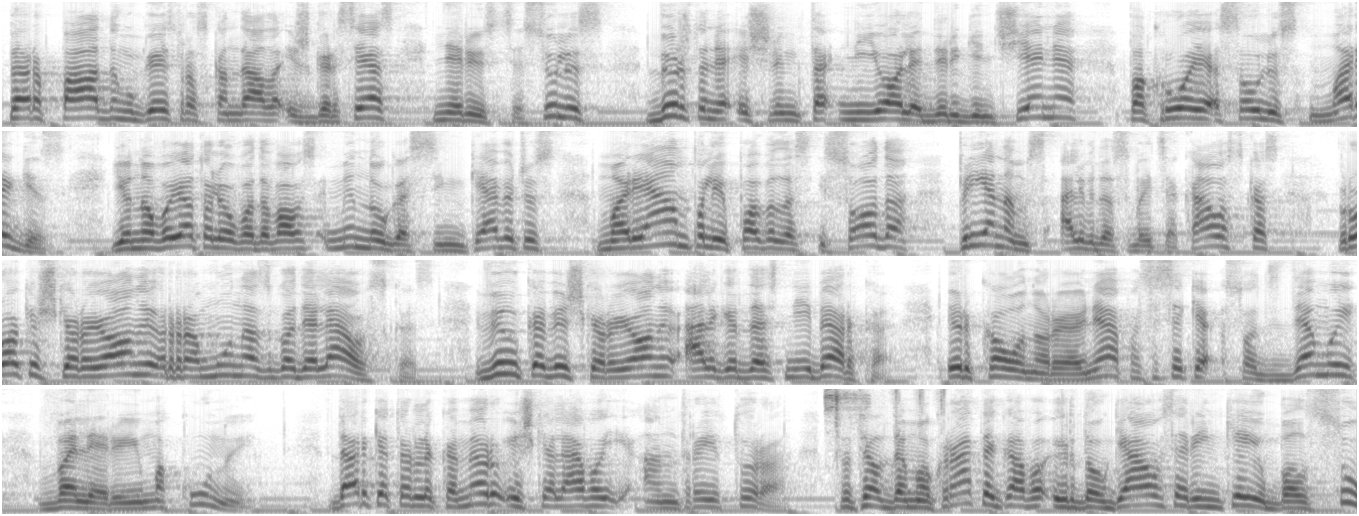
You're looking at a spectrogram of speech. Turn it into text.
Per padangų gaisro skandalą išgarsėjęs Nerius Cesiulis, Birštone išrinkta Nijolė Dirginčienė, pakruoja Saulis Margis, Jonavoje toliau vadovaus Mindaugas Sinkevičius, Marijampolį Povilas Isoda, Prienams Alvidas Vaicekauskas, Rokiškio rajonui Ramūnas Godeliauskas, Vilkaviškio rajonui Algirdas Neiberka ir Kauno rajone pasisekė Sotsdemui Valerijui Makūnui. Dar 14 merų iškeliavo į antrąjį turą. Socialdemokratai gavo ir daugiausia rinkėjų balsų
